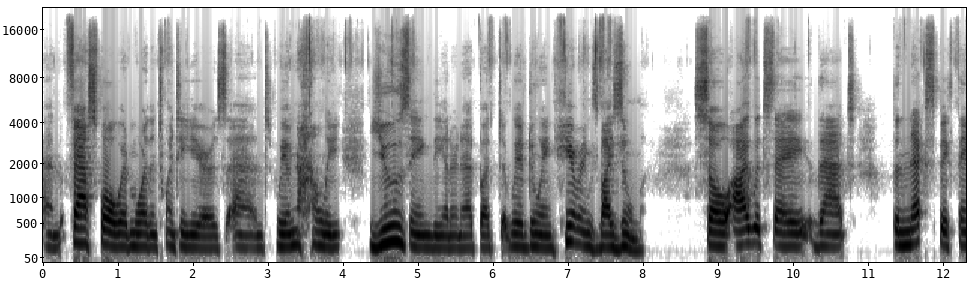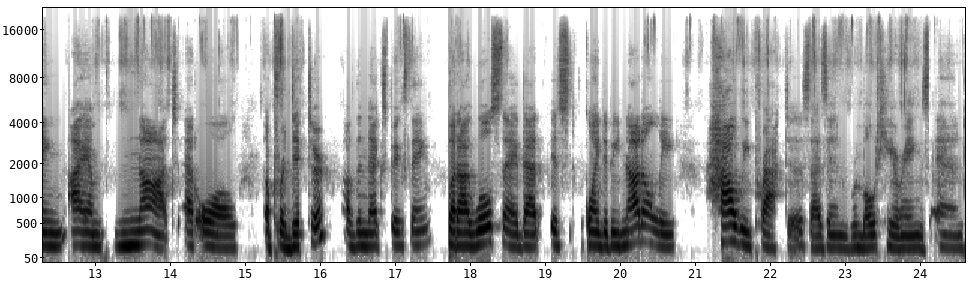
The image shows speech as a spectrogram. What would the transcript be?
And fast forward more than 20 years, and we are not only using the internet, but we're doing hearings by Zoom. So I would say that the next big thing, I am not at all a predictor of the next big thing, but I will say that it's going to be not only how we practice, as in remote hearings and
